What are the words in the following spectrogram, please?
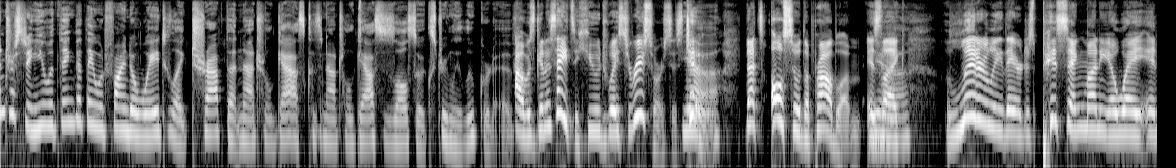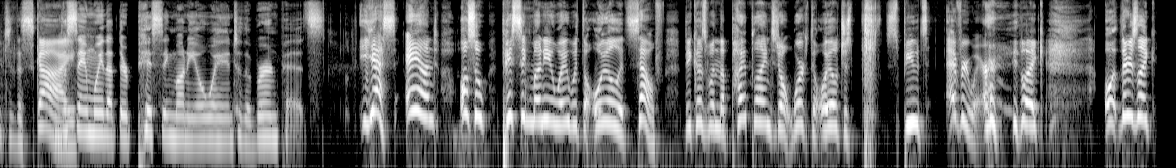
interesting. You would think that they would find a way to like trap that natural gas because natural gas is also extremely lucrative. I was gonna say it's a huge waste of resources too. Yeah. That's also the problem. Is like literally they are just pissing money away into the sky. the same way that they're pissing money away into the burn pits. Yes, and also pissing money away with the oil itself because when the pipelines don't work, the oil just spews everywhere. like, oh, there's like,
